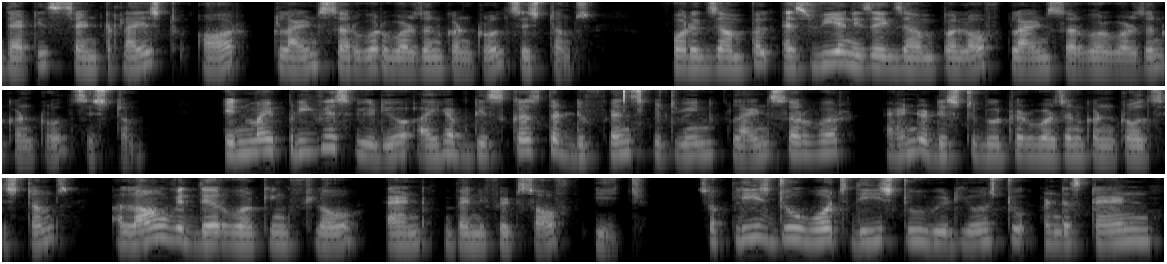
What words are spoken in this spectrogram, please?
that is centralized or client server version control systems. For example, SVN is an example of client server version control system. In my previous video, I have discussed the difference between client server and distributed version control systems along with their working flow and benefits of each. So please do watch these two videos to understand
